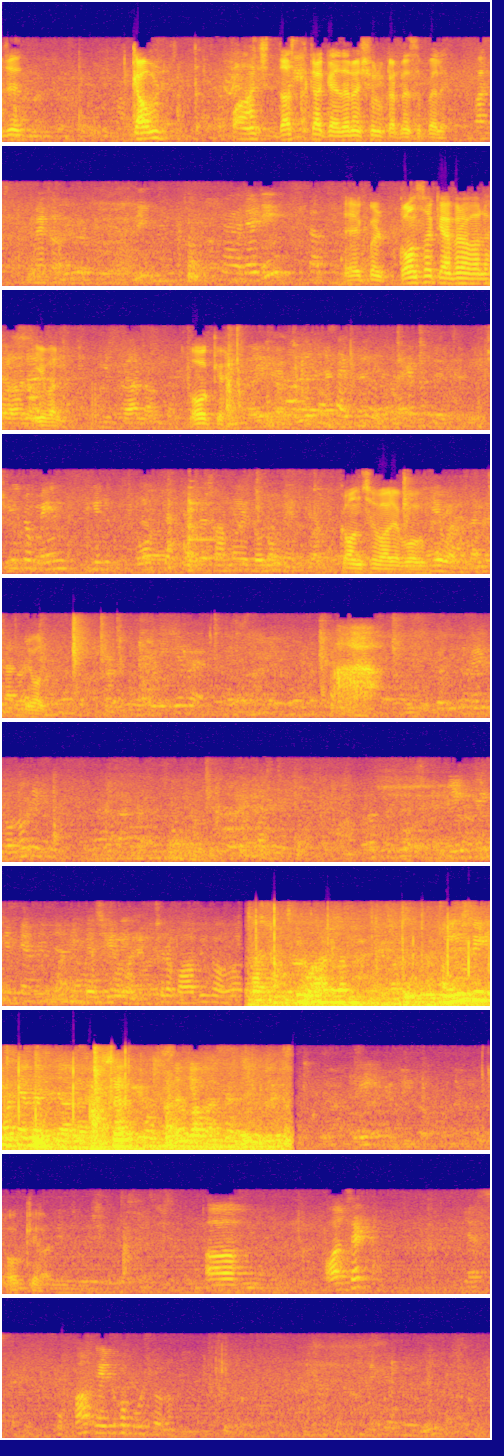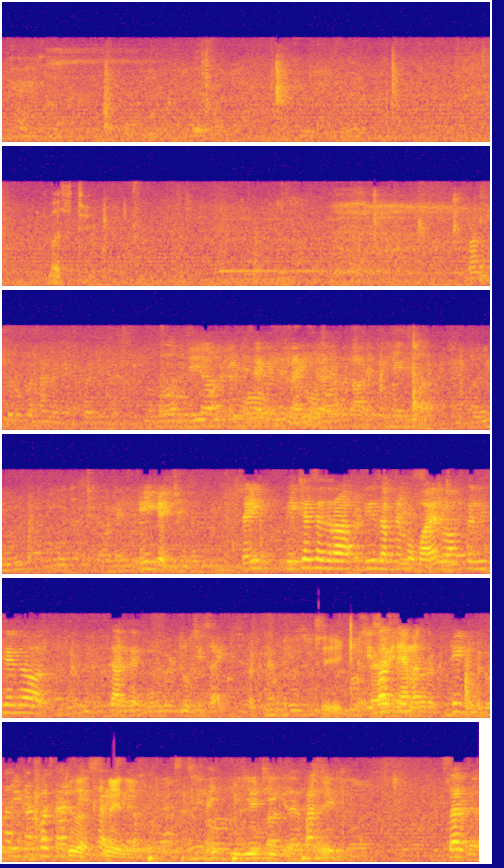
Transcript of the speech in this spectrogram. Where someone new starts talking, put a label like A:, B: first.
A: मुझे काउंट पाँच दस का कह देना शुरू करने से पहले। एक मिनट कौन सा कैमरा वाला? ये वाला। ओके कौन से वाले वो?
B: ये वाला
A: ये वाला
B: दोनों के सिर्फ़ अभी का होगा
A: ओके
B: ऑल सेट हाँ एक को पूछ लो ना।
A: बस ठीक।
B: बस शुरू करने लगे ठीक है जी सही पीछे से जरा प्लीज़ अपने मोबाइल ऑफ़ कर लीजिएगा और कर दें। दूसरी साइड
A: ठीक है।
B: बस ठीक है। ठीक है बस
A: नहीं नहीं।
B: बस सर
